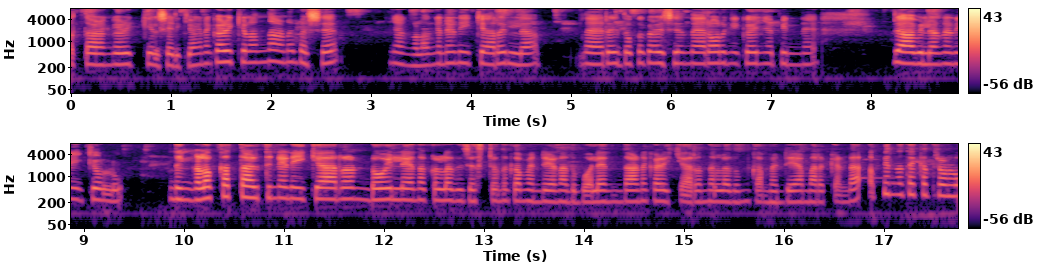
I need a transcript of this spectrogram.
അത്താഴം കഴിക്കൽ ശരിക്കും അങ്ങനെ കഴിക്കണം എന്നാണ്. പക്ഷേ ഞങ്ങളങ്ങനെ എണീക്കാറില്ല. നേരെ ഇതൊക്കെ കഴിച്ച് നേരെ ഉറങ്ങിക്കഴിഞ്ഞാൽ പിന്നെ രാവിലെയാണ് എണീക്കുള്ളൂ. നിങ്ങളൊക്കെ അത്താഴത്തിന് എണീക്കാറുണ്ടോ ഇല്ലേ എന്നൊക്കെ ഉള്ളത് ജസ്റ്റ് ഒന്ന് കമന്റ് ചെയ്യണം. അതുപോലെ എന്താണ് കഴിക്കാറെന്നുള്ളതും കമന്റ് ചെയ്യാൻ മറക്കണ്ട. അപ്പോൾ ഇന്നത്തേക്ക് അത്രേ ഉള്ളൂ.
